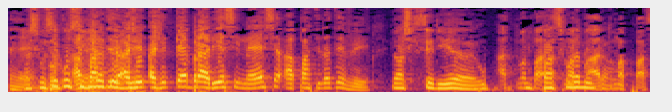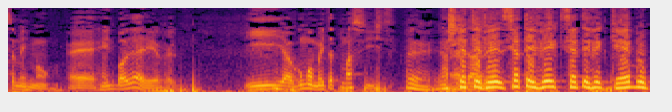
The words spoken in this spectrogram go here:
É. Acho que você A conseguir na partir- TV, a, gente, a gente quebraria essa inércia a partir da TV. eu acho que seria o, A turma, um pa- a passo turma, fundamental. a turma passa, meu irmão. É handball de areia, velho. E em algum momento a turma assiste. É, acho que a TV, se a TV, se a TV quebra,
